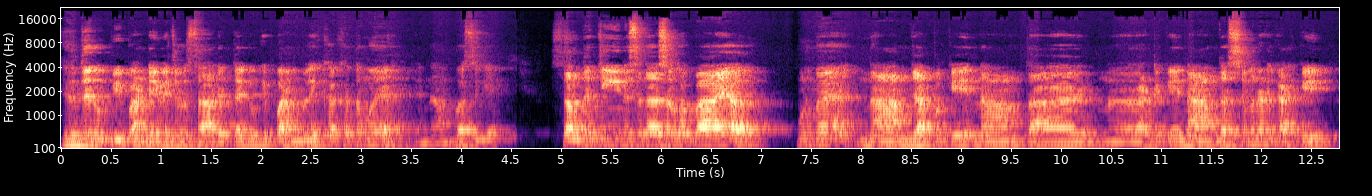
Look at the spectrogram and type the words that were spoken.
ਹਿਰਦੇ ਰੂਪੀ ਭਾਂਡੇ ਵਿੱਚ ਵਸਾ ਦਿੱਤਾ, ਕਿਉਂਕਿ ਭਰਮ ਭੁਲੇਖਾ ਖਤਮ ਹੋਇਆ ਹੈ ਤੇ ਨਾਮ ਵਸ ਗਿਆ। ਸ਼ਬਦ ਚੀਨ ਸਦਾ ਸੁਖ ਪਾਇਆ, ਹੁਣ ਮੈਂ ਨਾਮ ਜਪ ਕੇ, ਨਾਮ ਤਾਂ ਰਟ ਕੇ, ਨਾਮ ਦਾ ਸਿਮਰਨ ਕਰਕੇ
